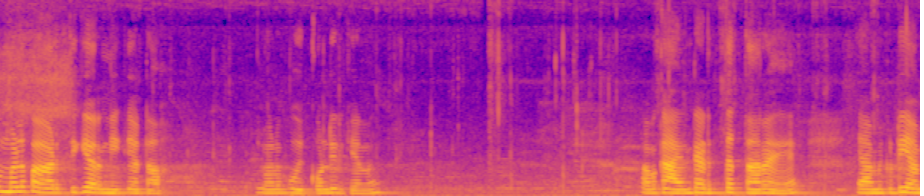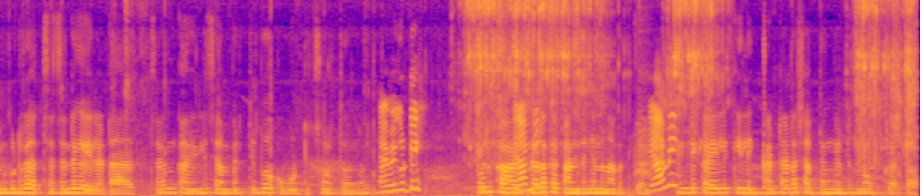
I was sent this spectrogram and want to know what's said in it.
നമ്മൾ പാടത്തേക്ക് ഇറങ്ങിക്കേട്ടാ നമ്മൾ പോയിക്കൊണ്ടിരിക്കുകയാണ് അപ്പോൾ കായലിന്റെ അടുത്ത് എത്താറായേ യാമിക്കുട്ടി യാമിക്കുട്ടിയുടെ അച്ഛന്റെ കയ്യിലാട്ടോ. അച്ഛൻ കയ്യിൽ ചെമ്പരത്തിപ്പൂ ഒക്കെ പൊട്ടിച്ചു കൊടുത്തു യാമിക്കുട്ടി. ഒരു കാഴ്ചകളൊക്കെ കണ്ടിങ്ങനെ നടക്കുക എന്റെ കയ്യിൽ കിളിക്കട്ടയുടെ ശബ്ദം കേട്ട് നോക്കുക കേട്ടോ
